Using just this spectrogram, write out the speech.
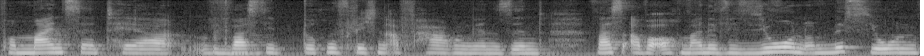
vom Mindset her, mhm. was die beruflichen Erfahrungen sind, was aber auch meine Vision und Mission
